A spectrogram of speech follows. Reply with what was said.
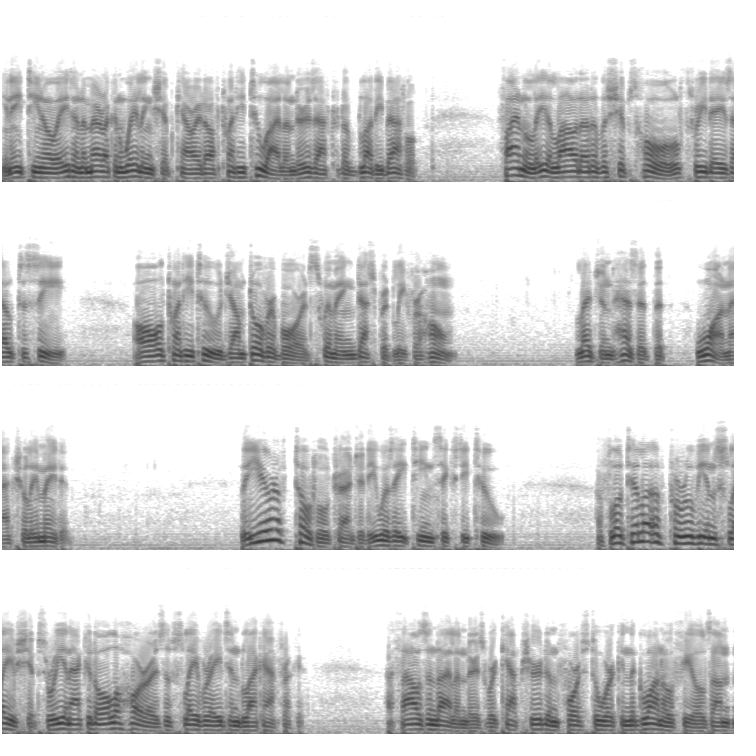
In 1808, an American whaling ship carried off 22 islanders after a bloody battle. Finally, allowed out of the ship's hold three days out to sea, all 22 jumped overboard, swimming desperately for home. Legend has it that one actually made it. The year of total tragedy was 1862. A flotilla of Peruvian slave ships reenacted all the horrors of slave raids in black Africa. A thousand islanders were captured and forced to work in the guano fields on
